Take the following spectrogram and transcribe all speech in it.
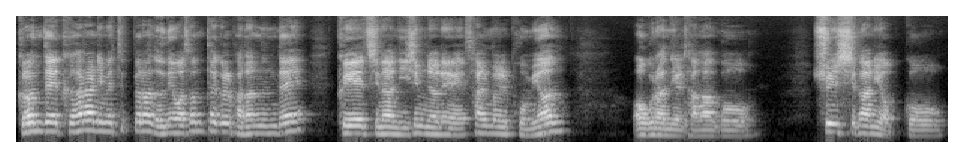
그런데 그 하나님의 특별한 은혜와 선택을 받았는데, 그의 지난 20년의 삶을 보면 억울한 일 당하고, 쉴 시간이 없고,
